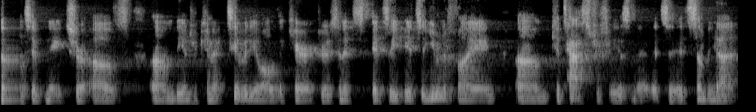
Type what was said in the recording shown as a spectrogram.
relative nature of um, the interconnectivity of all the characters, and it's it's a it's a unifying um, catastrophe, isn't it? It's it's something that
